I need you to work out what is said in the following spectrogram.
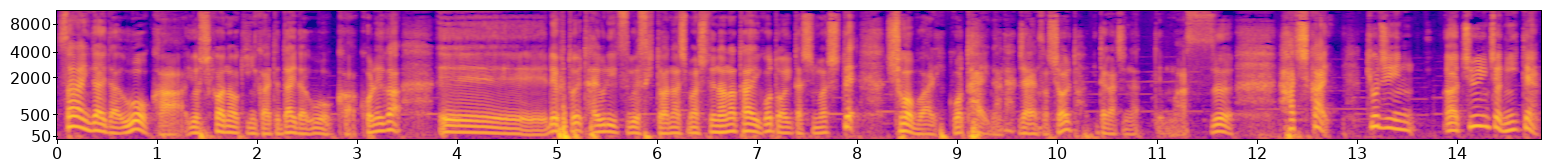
さらに代打ウォーカー、吉川直樹に変えて代打ウォーカー。これが、えー、レフトへタイムリーツーベースヒットを放しまして7対5といたしまして、勝負あり5対7。ジャイアンツの勝利といった形になってます。8回、巨人、あ中日は2点、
